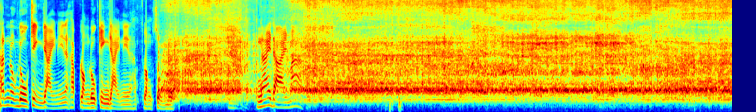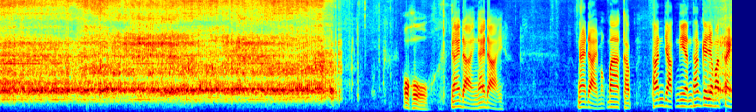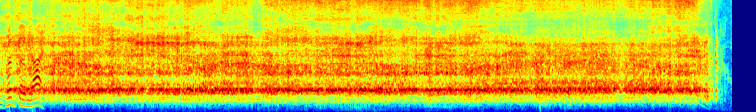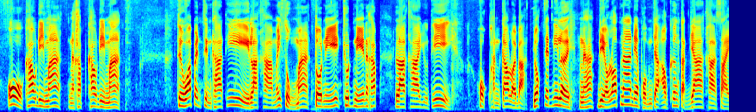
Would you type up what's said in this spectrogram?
ท่านลองดูกิ่งใหญ่นี้นะครับ ลองดูกิ่งใหญ่นี้นะครับ ลองซูมดูง่ายดายมาก โอ้โห ง่ายดายง่ายดายง่ายดายมากๆครับ ท่านอยากเนียนท่านก็จะมาแต่งเพิ่มเติมได้โอ้เข้าดีมากนะครับเข้าดีมาก ถือว่าเป็นสินค้าที่ราคาไม่สูงมาก ตัวนี้ชุดนี้นะครับ ราคาอยู่ที่ 6,900 บาท ยกเซตนี้เลยนะ เดี๋ยวรอบหน้าเนี่ยผมจะเอาเครื่องตัดหญ้าคาใส่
